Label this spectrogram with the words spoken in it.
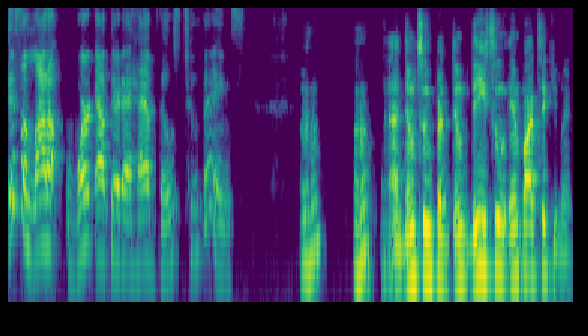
it's a lot of work out there that have those two things. Uh-huh. Uh-huh. Uh, them two, but them these two in particular.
